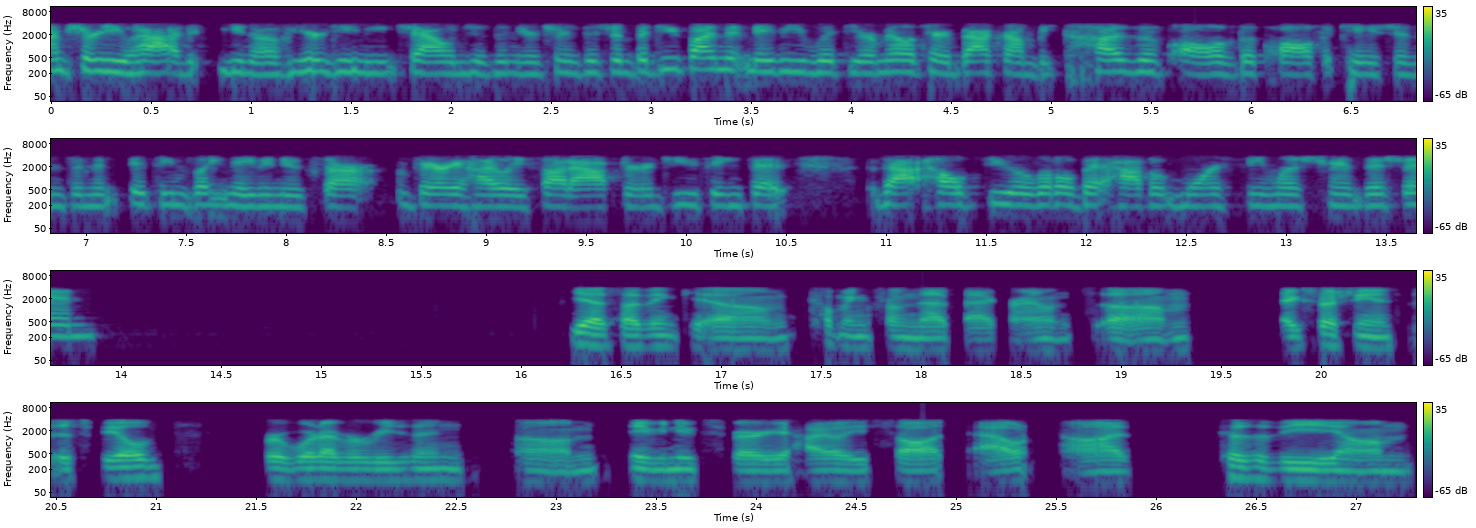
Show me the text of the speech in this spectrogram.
I'm sure you had, you know, your unique challenges in your transition, but do you find that maybe with your military background, because of all of the qualifications, and it, it seems like Navy nukes are very highly sought after, do you think that that helped you a little bit have a more seamless transition? Yes, I think um, coming from that background, um, especially into this field, for whatever reason, um, Navy nukes very highly sought out uh, because of the um,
